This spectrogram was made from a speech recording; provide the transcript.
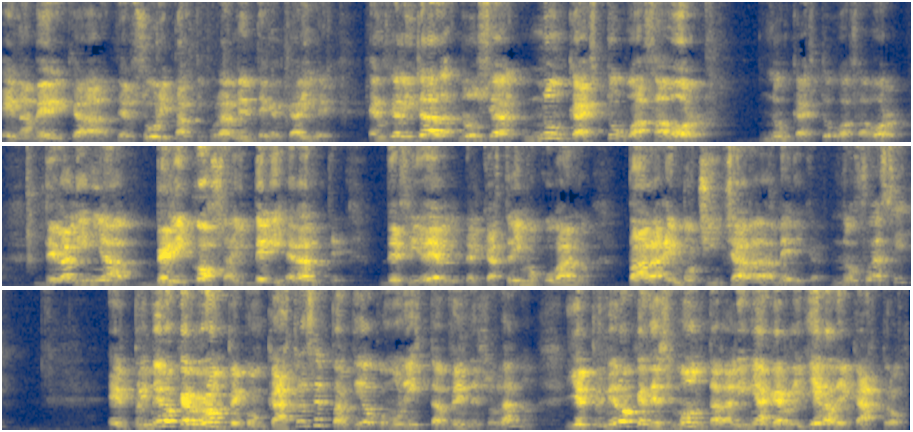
en América del Sur y particularmente en el Caribe. En realidad Rusia nunca estuvo a favor, nunca estuvo a favor de la línea belicosa y beligerante de Fidel, del castrismo cubano, para embochinchar a América. No fue así. el primero que rompe con Castro es el Partido Comunista Venezolano. Y el primero que desmonta la línea guerrillera de Castro,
